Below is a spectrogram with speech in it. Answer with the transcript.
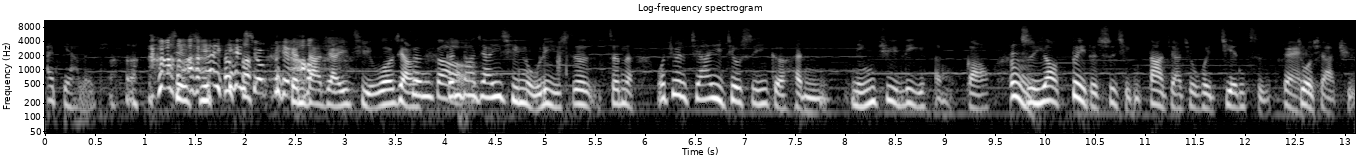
爱变了，谢谢，跟大家一起，我想真的跟大家一起努力是真的。我觉得嘉义就是一个很凝聚力很高，只要对的事情，大家就会坚持做下去。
